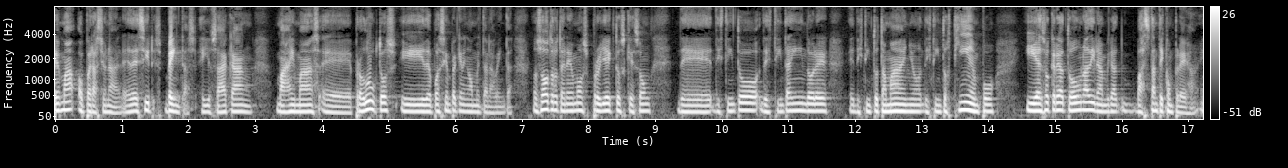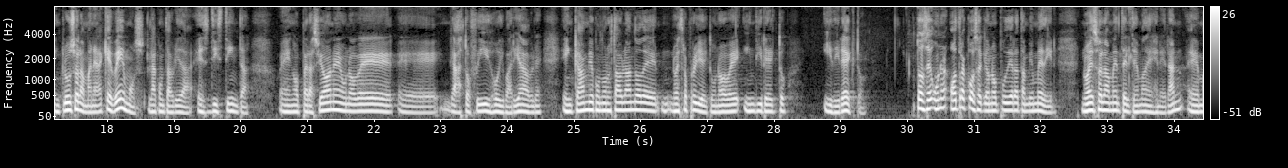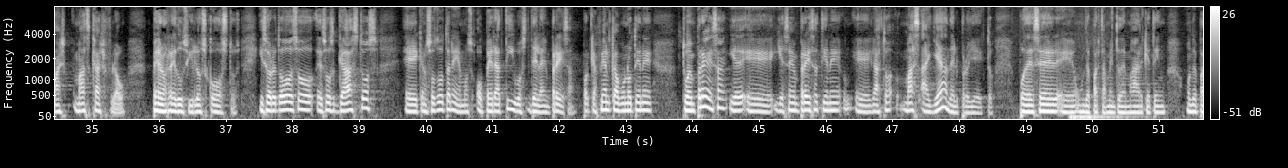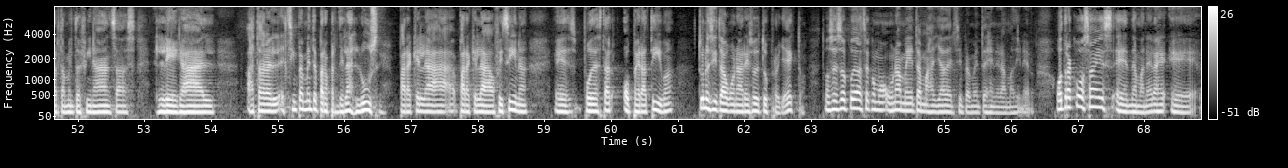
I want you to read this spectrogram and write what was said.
es más operacional, es decir, ventas. Ellos sacan más y más eh, productos y después siempre quieren aumentar las ventas. Nosotros tenemos proyectos que son de distinto, distinta índole, eh, distinto tamaño, distintos tiempos y eso crea toda una dinámica bastante compleja. Incluso la manera que vemos la contabilidad es distinta. En operaciones uno ve eh, gasto fijo y variable. En cambio, cuando uno está hablando de nuestro proyecto, uno ve indirecto y directo. Entonces, una, otra cosa que uno pudiera también medir no es solamente el tema de generar eh, más, más, cash flow, pero reducir los costos y sobre todo eso, esos gastos eh, que nosotros tenemos operativos de la empresa, porque al fin y al cabo uno tiene tu empresa y, eh, y esa empresa tiene eh, gastos más allá del proyecto. Puede ser eh, un departamento de marketing, un departamento de finanzas, legal, hasta el- simplemente para prender las luces, para que la, para que la oficina pueda estar operativa, tú necesitas abonar eso de tus proyectos. Entonces eso puede ser como una meta más allá de simplemente generar más dinero. Otra cosa es, eh, de manera, eh,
